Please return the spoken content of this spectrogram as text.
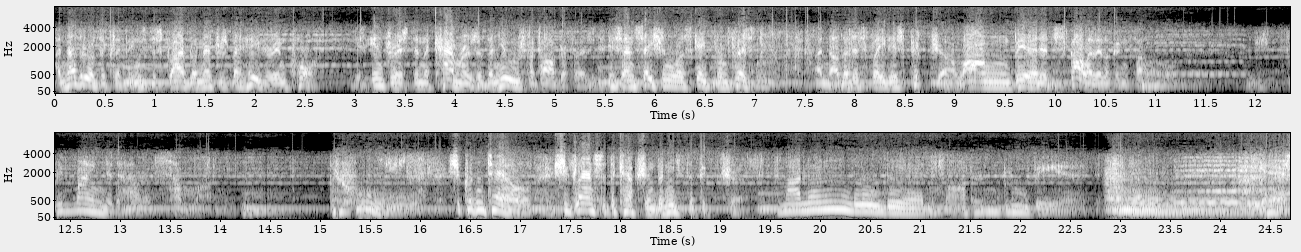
Another of the clippings described Lemaitre's behavior in court, his interest in the cameras of the news photographers, his sensational escape from prison. Another displayed his picture, a long, bearded, scholarly-looking fellow. It reminded her of someone. But who? She couldn't tell. She glanced at the caption beneath the picture. Modern Bluebeard. Modern Bluebeard. Yes,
